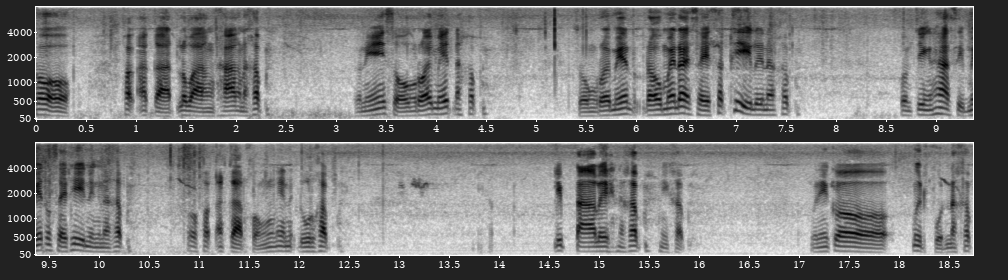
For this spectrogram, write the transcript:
ท่อพักอากาศระหว่างทางนะครับ ตัวนี้ 200 เมตรนะครับ 200 เมตรเราไม่ได้ใส่สักที่เลยนะครับความจริง 50 เมตรต้องใส่ที่หนึ่งนะครับท่อพักอากาศของเนี่ยดูครับ ลิบตาเลยนะครับ นี่ครับ วันนี้ก็มืดฝนนะครับ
